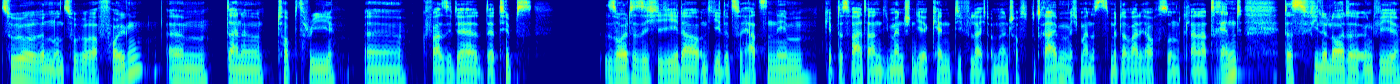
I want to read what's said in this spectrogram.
Zuhörerinnen und Zuhörer folgen. Ähm, deine Top 3 äh, quasi der, der Tipps sollte sich jeder und jede zu Herzen nehmen. Gibt es weiter an die Menschen, die ihr kennt, die vielleicht Online-Shops betreiben. Ich meine, es ist mittlerweile ja auch so ein kleiner Trend, dass viele Leute irgendwie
